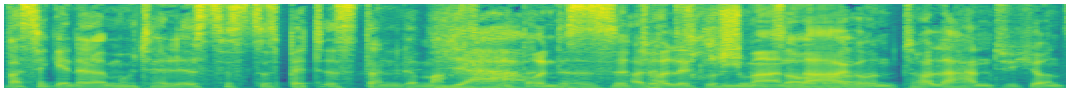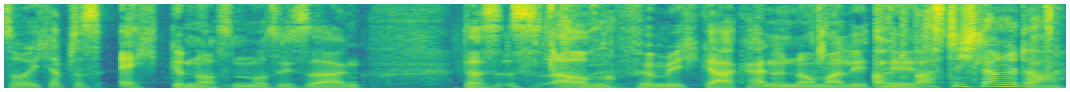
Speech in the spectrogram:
was ja generell im Hotel ist, dass das Bett ist dann gemacht. Ja, dann und das ist eine tolle Klimaanlage sauber. und, tolle Handtücher und so. Ich habe das echt genossen, muss ich sagen. Das ist auch für mich gar keine Normalität. Aber du warst nicht lange da.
